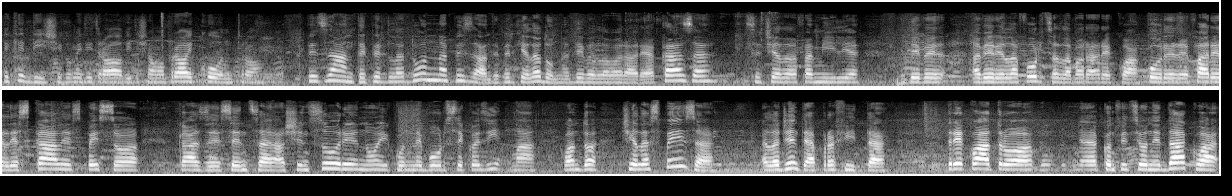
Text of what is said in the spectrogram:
E che dici? Come ti trovi? Diciamo pro e contro? Pesante per la donna, pesante perché la donna deve lavorare a casa, se c'è la famiglia, deve avere la forza di lavorare qua, correre, fare le scale, spesso case senza ascensore, noi con le borse così, ma quando c'è la spesa la gente approfitta. 3-4 eh, confezioni d'acqua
